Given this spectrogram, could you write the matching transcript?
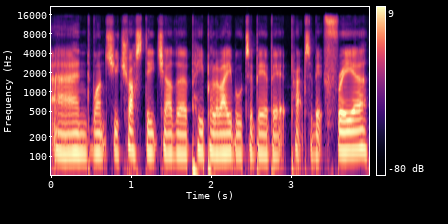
and once you trust each other, people are able to be a bit, perhaps a bit freer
